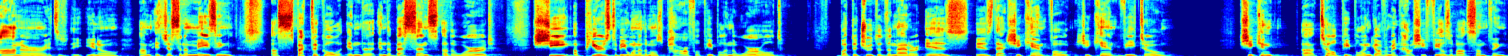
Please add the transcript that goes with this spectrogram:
honor. It's you know, um, it's just an amazing uh, spectacle in the in the best sense of the word. She appears to be one of the most powerful people in the world but the truth of the matter is, is that she can't vote, she can't veto, she can uh, tell people in government how she feels about something,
